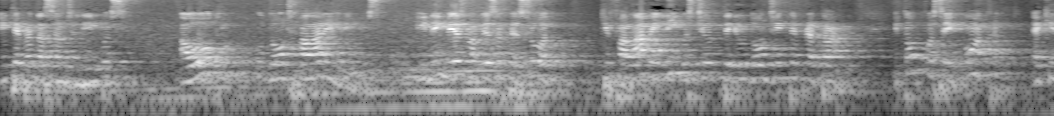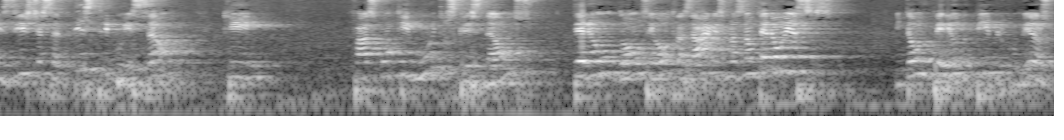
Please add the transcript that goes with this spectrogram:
interpretação de línguas, a outro o dom de falar em línguas. E nem mesmo a mesma pessoa que falava em línguas teria o dom de interpretar. Então o que você encontra é que existe essa distribuição que faz com que muitos cristãos terão dons em outras áreas, mas não terão esses. Então, no período bíblico mesmo,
